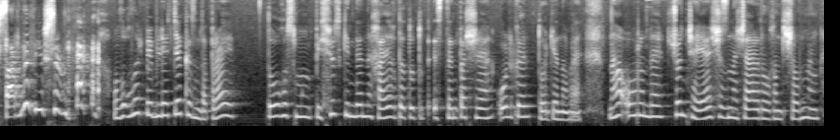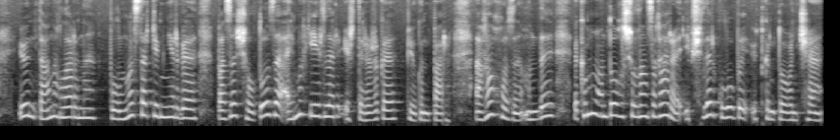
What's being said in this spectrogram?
сарнып ешім Улуғлар библиотекасында прай 9500 кендені хайығда тұтып істен парша Ольга Тодянова. На орында шон чаяшызына шарылған шылының өн танығларыны бұлыңы стартемнергі база шылтоза аймақ ерлер ештеріргі бөгін бар. Аға қозы мұнда 2019 жылдан сығары епшілер клубы өткен тоғынша.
